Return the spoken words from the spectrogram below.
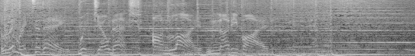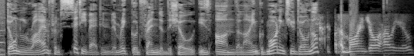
Limerick Today with Joe Nash on Live 95. Donal Ryan from City Vet in Limerick, good friend of the show, is on the line. Good morning to you, Donal. Good morning, Joe. How are you?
